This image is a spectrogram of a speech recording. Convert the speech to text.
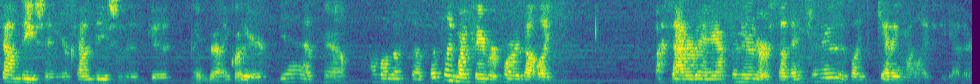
foundation. Your foundation is good. exactly. clear. Yeah. Yeah. I love that stuff. That's like my favorite part about like a Saturday afternoon or a Sunday afternoon is like getting my life together.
